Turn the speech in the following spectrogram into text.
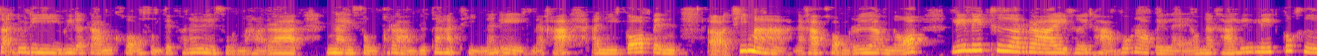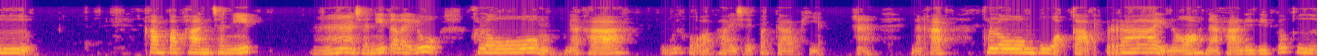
สะดุดีวีรกรรมของสมเด็จพระนเรศวรมหาราช ในสงครามยุทธหัตถีนั่นเองนะคะ อันนี้ก็เป็นที่มานะคะของเรื่องเนาะลิลิทคืออะไร เคยถามพวกเราไปแล้วนะคะ ลิลิทก็คือคำประพันธ์ชนิดชนิดอะไรลูก โครงนะคะอุ๊ยขออภัยใช้ปากกาผิดอะนะคะ โครงบวกกับร่ายเนาะนะคะ ลิลิทก็คือ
